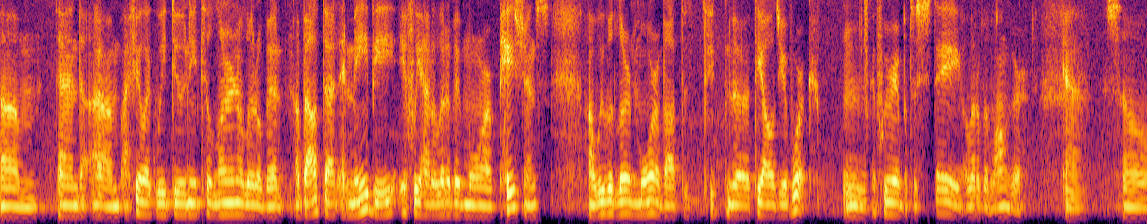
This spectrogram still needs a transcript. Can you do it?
Um, and um, I feel like we do need to learn a little bit about that. And maybe if we had a little bit more patience, uh, we would learn more about the, the, the theology of work Mm. if we were able to stay a little bit longer. Yeah. So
